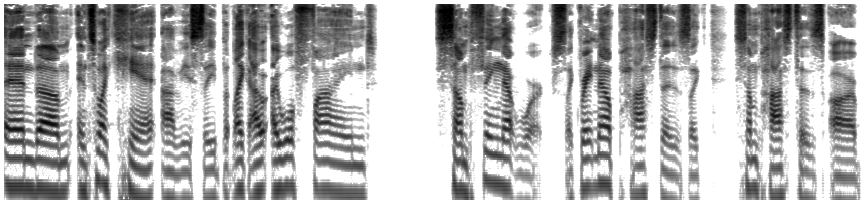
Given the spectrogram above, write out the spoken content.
and um and so i can't obviously but like i, I will find something that works. Like right now pastas like some pastas are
